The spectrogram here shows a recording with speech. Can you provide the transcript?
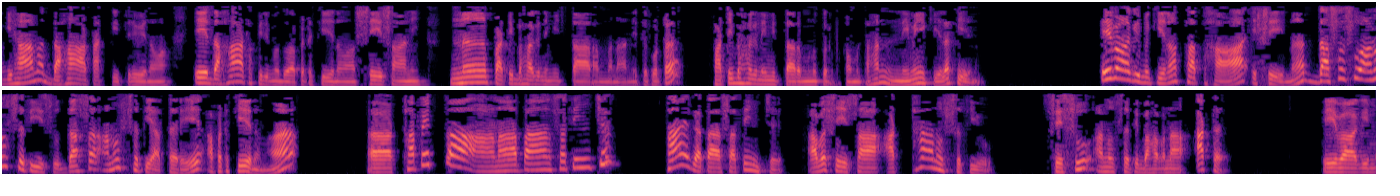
ගියාම 18ක් ඉතිරි වෙනවා. ඒ 18 පිළිබඳව අපිට කියනවා ශේෂානි න පටිභාග නිමිත්ත ආරම්මනානි. එතකොට පටිභාග නිමිත්ත ආරම්භණු කරපු කමටහන් නෙමෙයි කියලා කියනවා. ඒ වගේම කියනවා තතහා එසේම දසසු අනුස්සතිසු දස අනුස්සති අතරේ අපිට කියනවා තපෙත්තා ආනාපාන සතින්ච කායගත සතින්ච අවශේෂා අට්ඨානුස්සතියෝ සෙසු අනුස්සති භාවනා 8 ඒ වගේම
